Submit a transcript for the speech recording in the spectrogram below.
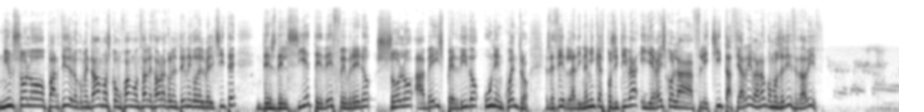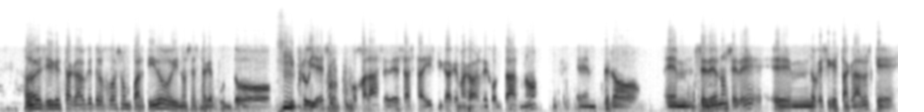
ni un solo partido. Y lo comentábamos con Juan González ahora con el técnico del Belchite. Desde el 7 de febrero solo habéis perdido un encuentro. Es decir, la dinámica es positiva y llegáis con la flechita hacia arriba, ¿no? Como se dice, David. A ver, sí que está claro que te lo juegas a un partido y no sé hasta qué punto hmm. influye eso. Ojalá se dé esa estadística que me acabas de contar, ¿no? Em, pero em, se dé o no se dé, em, lo que sí que está claro es que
